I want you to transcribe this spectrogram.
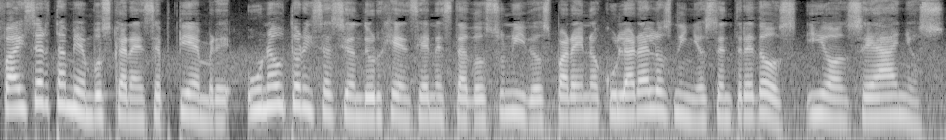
Pfizer también buscará en septiembre una autorización de urgencia en Estados Unidos para inocular a los niños de entre 2 y 11 años.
